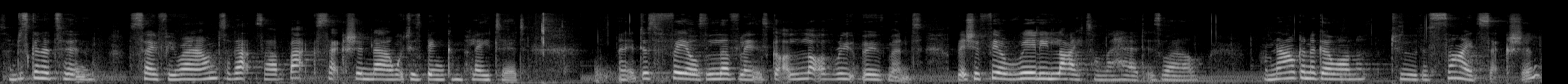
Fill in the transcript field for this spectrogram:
So I'm just going to turn Sophie round. So that's our back section now, which has been completed. And it just feels lovely. It's got a lot of root movement, but it should feel really light on the head as well. I'm now going to go on to the side section.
